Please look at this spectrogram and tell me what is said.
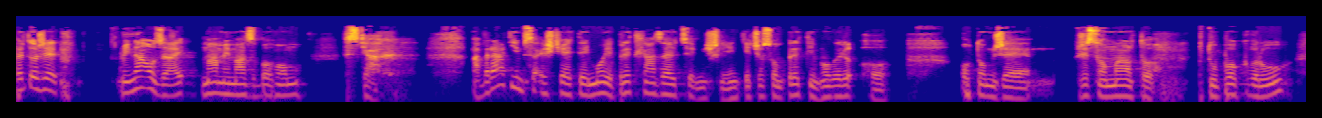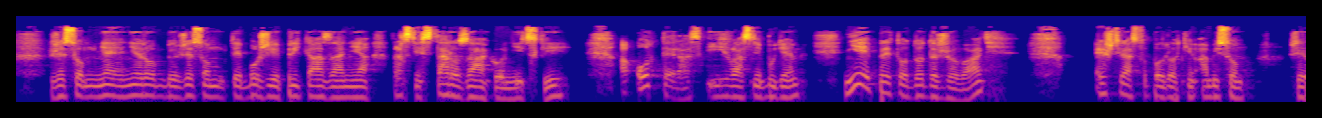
pretože my naozaj máme mať s Bohom vzťah. A vrátim sa ešte aj tej mojej predchádzajúcej myšlienke, čo som predtým hovoril o o tom, že, že som mal to, tú pokoru, že som ne, nerobil, že som tie Božie prikázania vlastne starozákonnícky a odteraz ich vlastne budem nie preto dodržovať, ešte raz to podotím, aby som že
